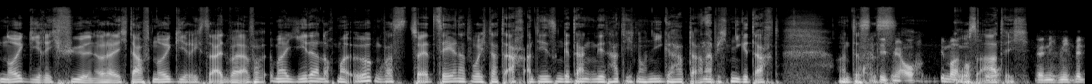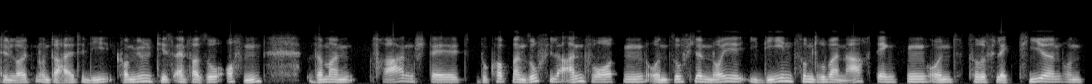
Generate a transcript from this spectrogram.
neugierig fühlen oder ich darf neugierig sein, weil einfach immer jeder nochmal irgendwas zu erzählen hat, wo ich dachte, ach, an diesen Gedanken, den hatte ich noch nie gehabt, daran habe ich nie gedacht. Und das, das ist mir auch immer großartig. So. Wenn ich mich mit den Leuten unterhalte, die Community ist einfach so offen. Wenn man Fragen stellt, bekommt man so viele Antworten und so viele neue Ideen zum drüber nachdenken und zu reflektieren und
